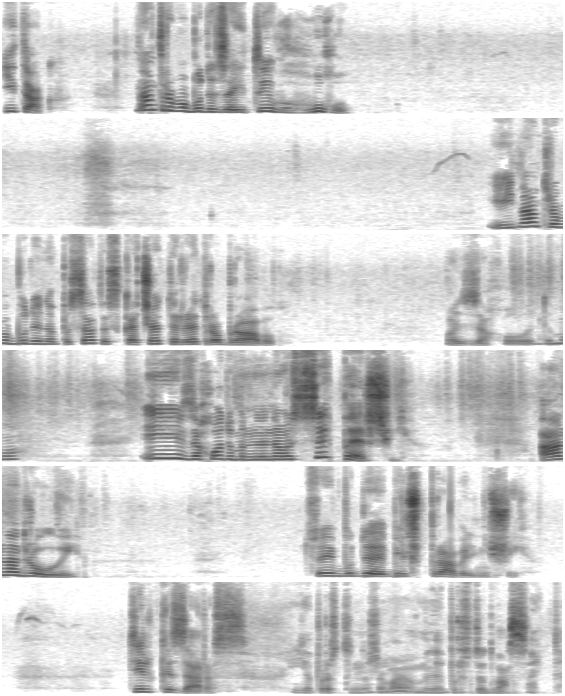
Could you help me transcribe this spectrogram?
І так, нам треба буде зайти в Google. І нам треба буде написати скачати Retro Brawl. Ось заходимо. І заходимо не на ось цей перший, а на другий. Цей буде більш правильніший. Тільки зараз. Я просто нажимаю, у мене просто два сайти.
